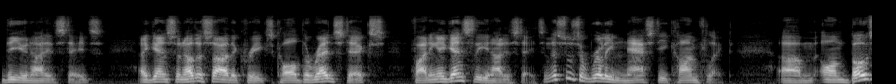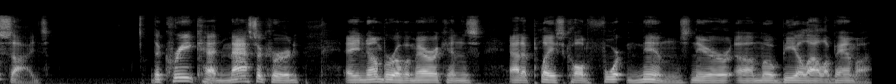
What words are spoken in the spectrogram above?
the United States against another side of the Creeks called the Red Sticks fighting against the United States. And this was a really nasty conflict um, on both sides. The Creek had massacred a number of Americans at a place called Fort Mims near uh, Mobile, Alabama.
